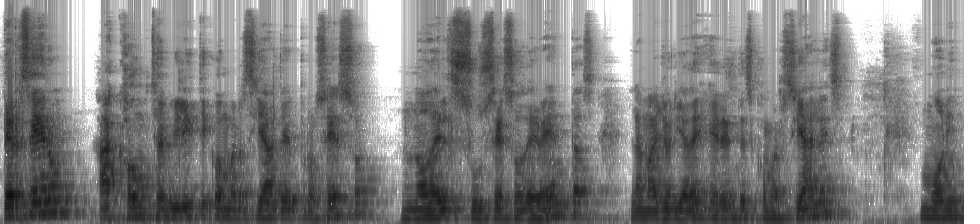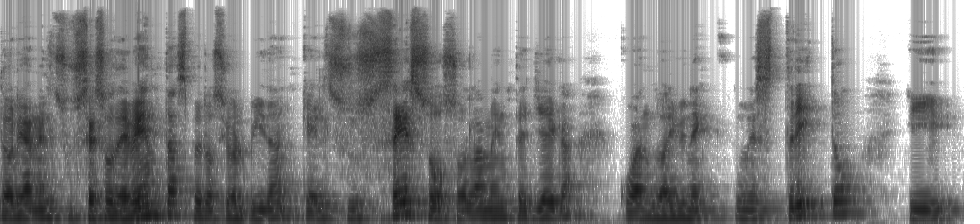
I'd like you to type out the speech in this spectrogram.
Tercero, accountability comercial del proceso, no del suceso de ventas. La mayoría de gerentes comerciales monitorean el suceso de ventas, pero se olvidan que el suceso solamente llega cuando hay un, un estricto y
